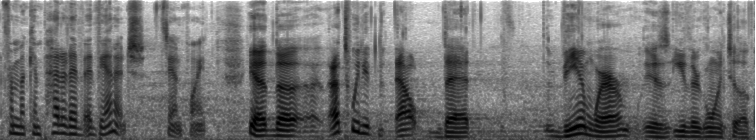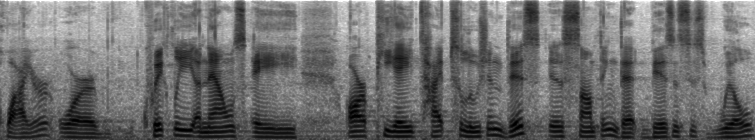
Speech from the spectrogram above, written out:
from a competitive advantage standpoint? Yeah, the I tweeted out that VMware is either going to acquire or quickly announce a RPA type solution, this is something that businesses will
